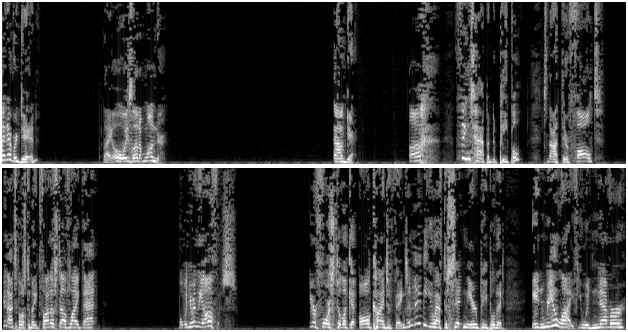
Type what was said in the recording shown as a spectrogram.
I never did, but I always let him wonder. Now again, uh, things happen to people. It's not their fault. You're not supposed to make fun of stuff like that. But when you're in the office, you're forced to look at all kinds of things, and maybe you have to sit near people that in real life you would never,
